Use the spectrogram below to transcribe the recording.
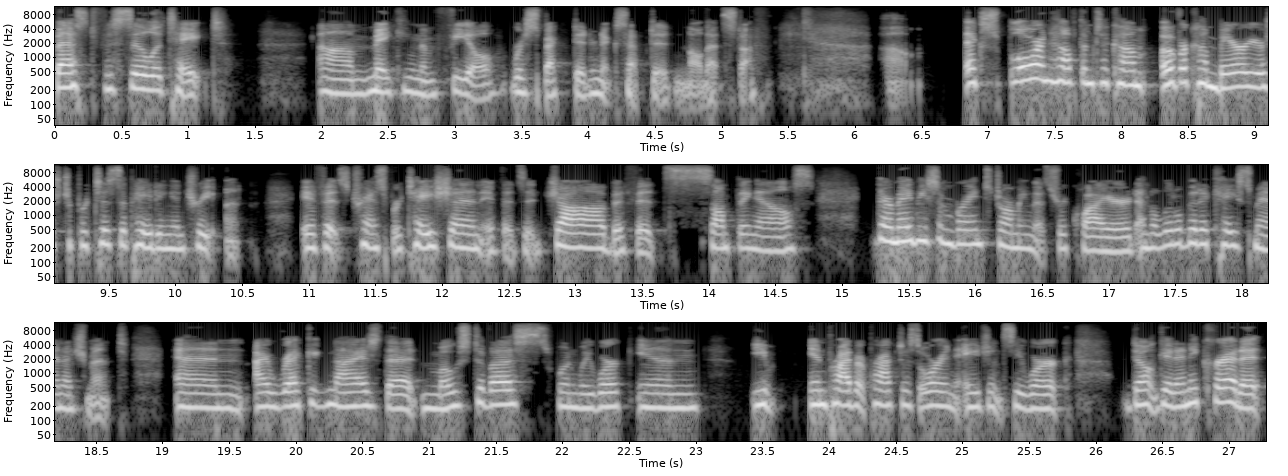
best facilitate um, making them feel respected and accepted and all that stuff. Um, explore and help them to come overcome barriers to participating in treatment. If it's transportation if it's a job if it's something else there may be some brainstorming that's required and a little bit of case management. And i recognize that most of us when we work in in private practice or in agency work don't get any credit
